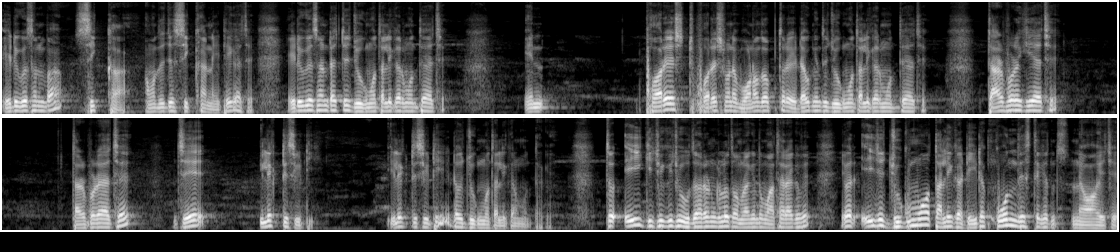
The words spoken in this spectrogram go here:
এডুকেশান বা শিক্ষা, আমাদের যে শিক্ষা নেই, ঠিক আছে? এডুকেশানটা হচ্ছে যুগ্ম তালিকার মধ্যে আছে। এন ফরেস্ট ফরেস্ট মানে বন দপ্তর, এটাও কিন্তু যুগ্ম তালিকার মধ্যে আছে। তারপরে কি আছে? তারপরে আছে যে ইলেকট্রিসিটি ইলেকট্রিসিটি এটাও যুগ্ম তালিকার মধ্যে থাকে। তো এই কিছু কিছু উদাহরণগুলো তোমরা কিন্তু মাথায় রাখবে। এবার এই যে যুগ্ম তালিকাটি, এটা কোন দেশ থেকে নেওয়া হয়েছে?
